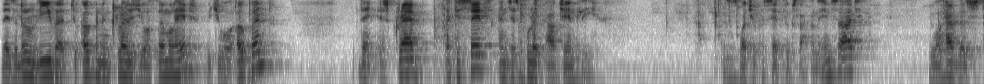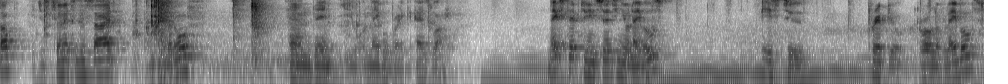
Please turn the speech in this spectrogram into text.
There's a little lever to open and close your thermal head, which you will open then just grab the cassette and just pull it out gently. This is what your cassette looks like on the inside. You will have this stop, you just turn it to the side and pull it off. And then your label break as well. Next step to inserting your labels is to prep your roll of labels.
